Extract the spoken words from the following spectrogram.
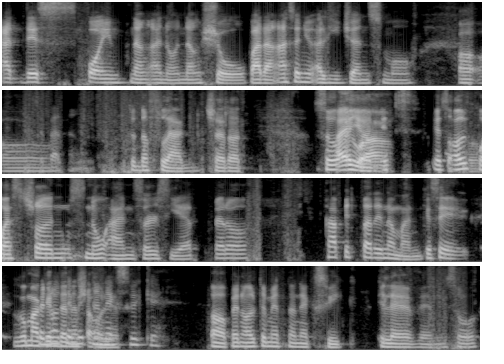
at this point ng ano ng show, parang asan yung allegiance mo? Oo. So, parang, to the flag. Charot. So, Ay, ayun. wow. It's, it's all questions, no answers yet. Pero, kapit pa rin naman. Kasi, gumaganda na penultimate siya na ulit. next week eh. Oh, penultimate na next week. 11. So,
